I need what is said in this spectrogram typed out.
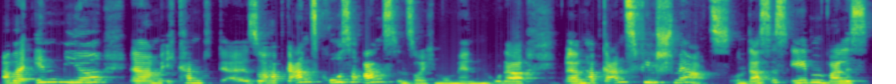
aber in mir, ähm, ich kann, also habe ganz große Angst in solchen Momenten oder ähm, habe ganz viel Schmerz. Und das ist eben, weil es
